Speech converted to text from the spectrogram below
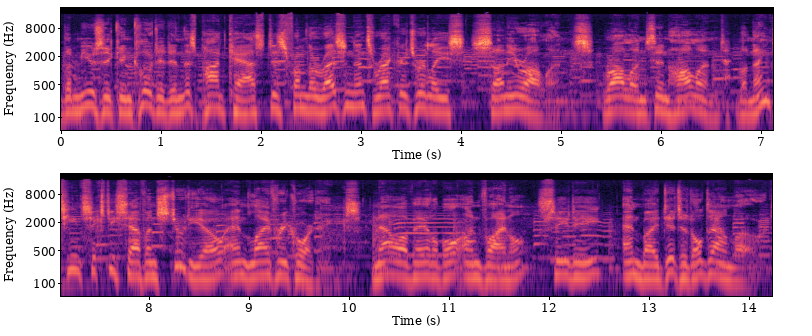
The music included in this podcast is from the Resonance Records release Sonny Rollins. Rollins in Holland, the 1967 studio and live recordings. Now available on vinyl, CD, and by digital download.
